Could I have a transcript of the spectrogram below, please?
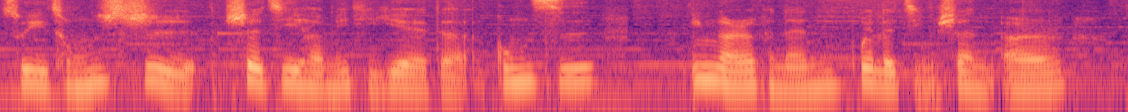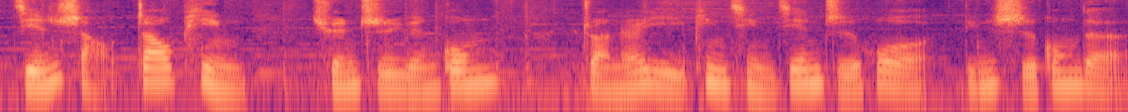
所以，从事设计和媒体业的公司，因而可能为了谨慎而减少招聘全职员工，转而以聘请兼职或临时工的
